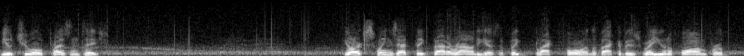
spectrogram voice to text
mutual presentation. York swings that big bat around. He has a big black four on the back of his gray uniform. For a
